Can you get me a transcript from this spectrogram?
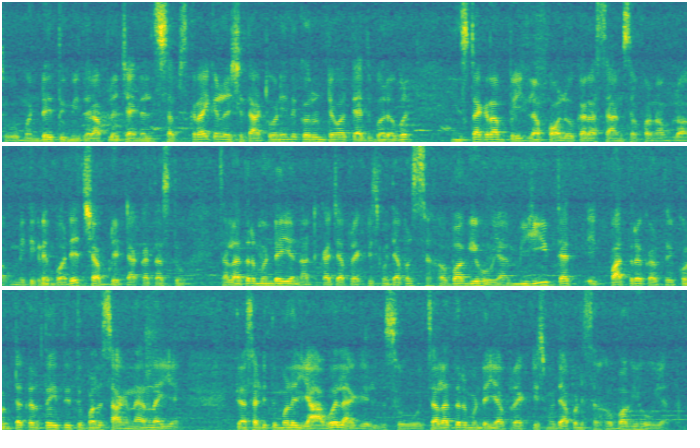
सो मंडई तुम्ही जर आपलं चॅनल सबस्क्राईब केलं असेल तर आठवणीने करून ठेवा. त्याचबरोबर इंस्टाग्राम पेजला फॉलो करा सॅम सफाना ब्लॉग मी तिकडे बरेचसे अपडेट टाकत असतो. चला तर मंडळी या नाटकाच्या प्रॅक्टिसमध्ये आपण सहभागी होऊया. मीही त्यात एक पात्र करतो आहे कोणतं करतो आहे ते तुम्हाला सांगणार नाही आहे त्यासाठी तुम्हाला यावं लागेल. सो चला तर मंडळी या प्रॅक्टिसमध्ये आपण सहभागी होऊयात.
